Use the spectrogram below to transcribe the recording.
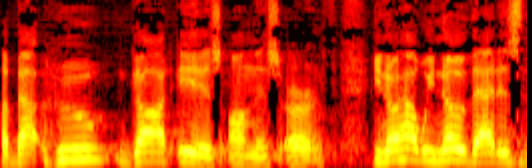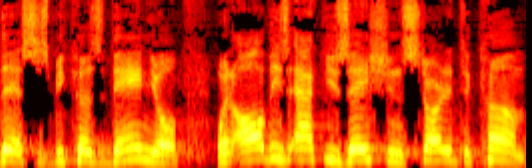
about who God is on this earth. You know how we know that is this is because Daniel, when all these accusations started to come,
